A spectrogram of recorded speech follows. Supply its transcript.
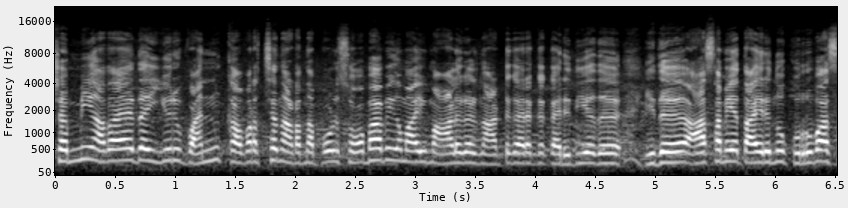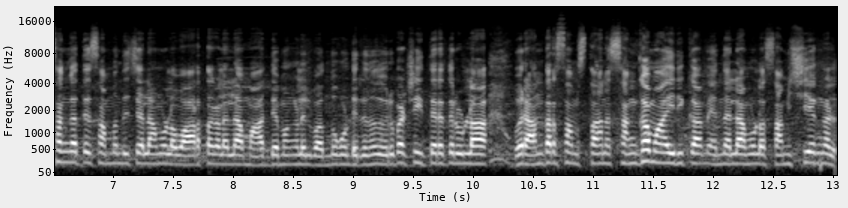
ഷമ്മി അതായത് ഈ ഒരു വൻ കവർച്ച നടന്നപ്പോൾ സ്വാഭാവികമായും ആളുകൾ നാട്ടുകാരൊക്കെ കരുതിയത് ഇത് ആ സമയത്തായിരുന്നു കുറുവ സംഘത്തെ സംബന്ധിച്ചെല്ലാമുള്ള വാർത്തകളെല്ലാം മാധ്യമങ്ങളിൽ വന്നുകൊണ്ടിരുന്നത്. ഒരുപക്ഷെ ഇത്തരത്തിലുള്ള ഒരു അന്തർ സംസ്ഥാന സംഘമായിരിക്കാം എന്നെല്ലാമുള്ള സംശയങ്ങൾ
